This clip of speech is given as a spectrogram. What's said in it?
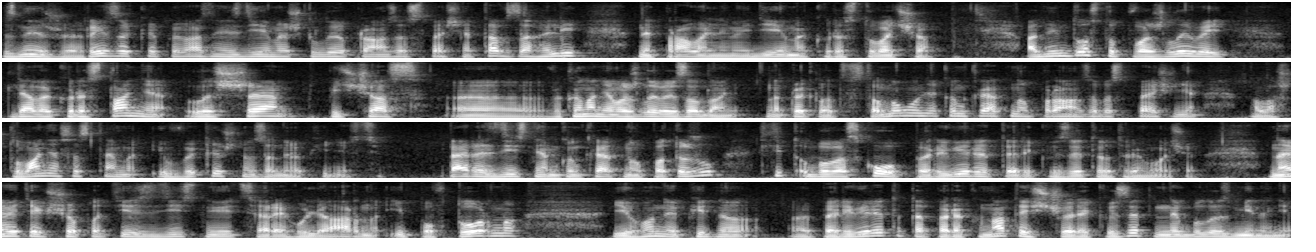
знижує ризики, пов'язані з діями шкідливого програмного забезпечення та взагалі неправильними діями користувача. Адміндоступ важливий для використання лише під час е, виконання важливих завдань, наприклад, встановлення конкретного програмного забезпечення, налаштування системи і виключно за необхідністю. Перед здійсненням конкретного платежу слід обов'язково перевірити реквізити отримувача. Навіть якщо платіж здійснюється регулярно і повторно, його необхідно е, перевірити та переконати, що реквізити не були змінені.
